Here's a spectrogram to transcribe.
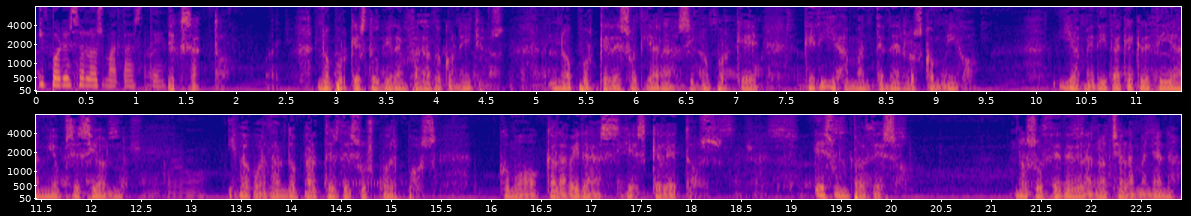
Y por eso los mataste. Exacto. No porque estuviera enfadado con ellos, no porque les odiara, sino porque quería mantenerlos conmigo. Y a medida que crecía mi obsesión, iba guardando partes de sus cuerpos, como calaveras y esqueletos. Es un proceso. No sucede de la noche a la mañana.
